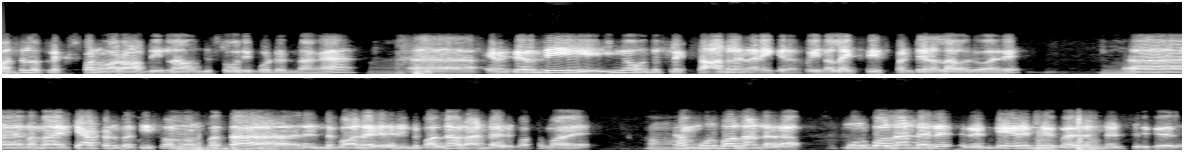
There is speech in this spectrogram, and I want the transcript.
மசில் ஃபிளெக்ஸ் பண்ணுவாராம் அப்படின்லாம் வந்து ஸ்டோரி போட்டுருந்தாங்க. எனக்கு தெரிஞ்சு இன்னும் வந்து ஃபிளெக்ஸ் ஆகலைன்னு நினைக்கிறேன். போய் நல்லா எக்ஸசைஸ் பண்ணிட்டு நல்லா வருவாரு. நம்ம கேப்டன் பத்தி சொல்லணும்னு பார்த்தா ரெண்டு பால் ரெண்டு பால் தான் விளையாண்டாரு மொத்தமாவே. மூணு பால் விளையாண்டாரா? மூணு பால் விளையாண்டாரு ரெண்டே ரெண்டு ரன் அடிச்சிருக்காரு.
